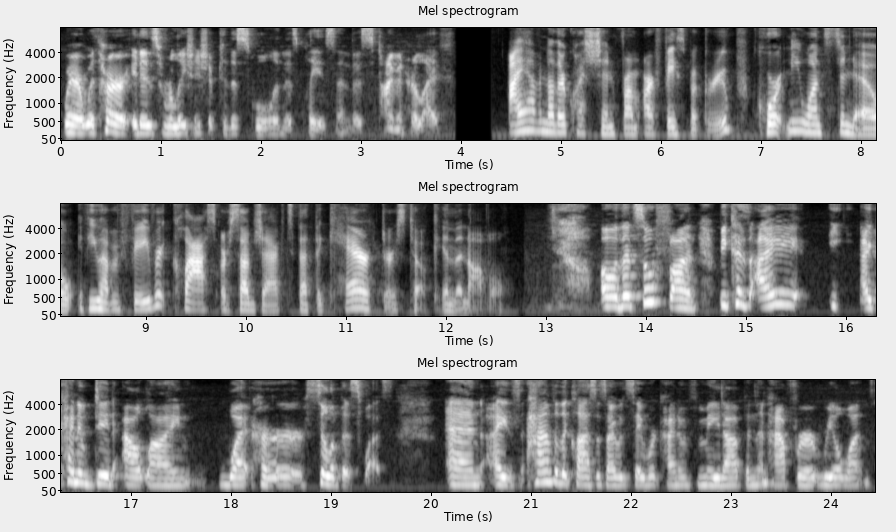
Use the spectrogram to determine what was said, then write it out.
where with her it is her relationship to this school and this place and this time in her life I have another question from our Facebook group. Courtney wants to know if you have a favorite class or subject that the characters took in the novel. Oh, that's so fun because I I kind of did outline what her syllabus was and I half of the classes I would say were kind of made up, and then half were real ones.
